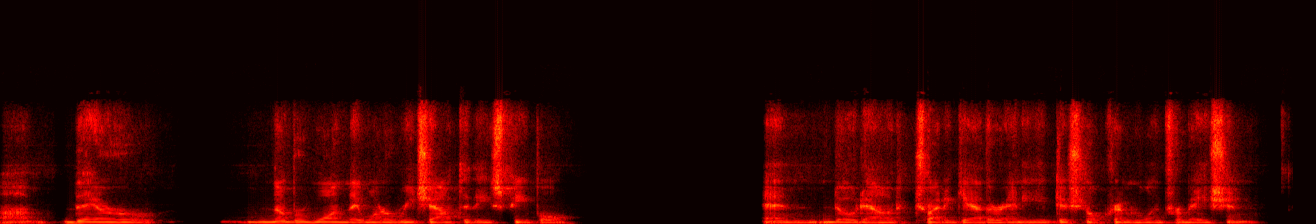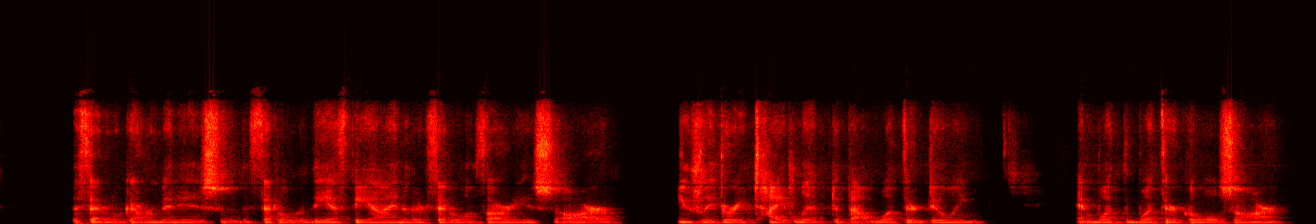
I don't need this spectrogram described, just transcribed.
Um, they're number one; they want to reach out to these people and no doubt try to gather any additional criminal information. The federal government is the federal, the FBI and other federal authorities are usually very tight-lipped about what they're doing and what what their goals are.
